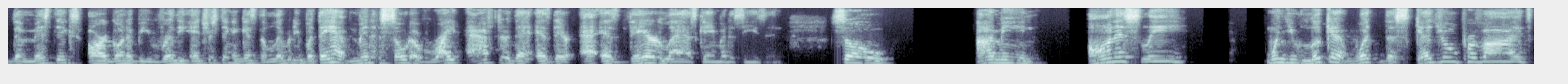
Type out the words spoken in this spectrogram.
the Mystics are going to be really interesting against the Liberty, but they have Minnesota right after that as their as their last game of the season. So, I mean, honestly, when you look at what the schedule provides,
